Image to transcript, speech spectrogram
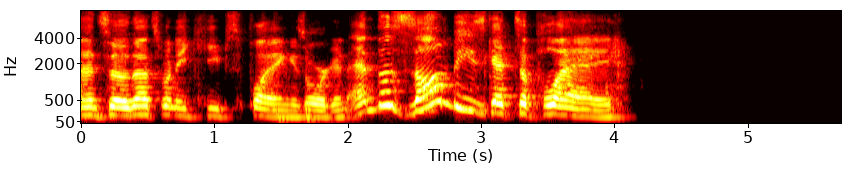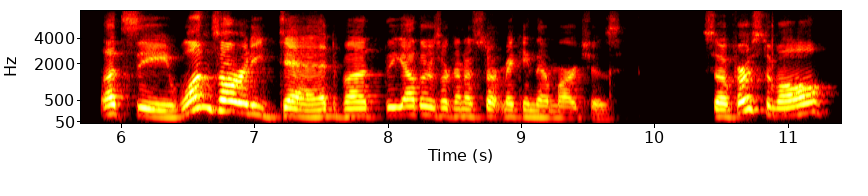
and so that's when he keeps playing his organ, and the zombies get to play. Let's see. One's already dead, but the others are going to start making their marches. So first of all,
